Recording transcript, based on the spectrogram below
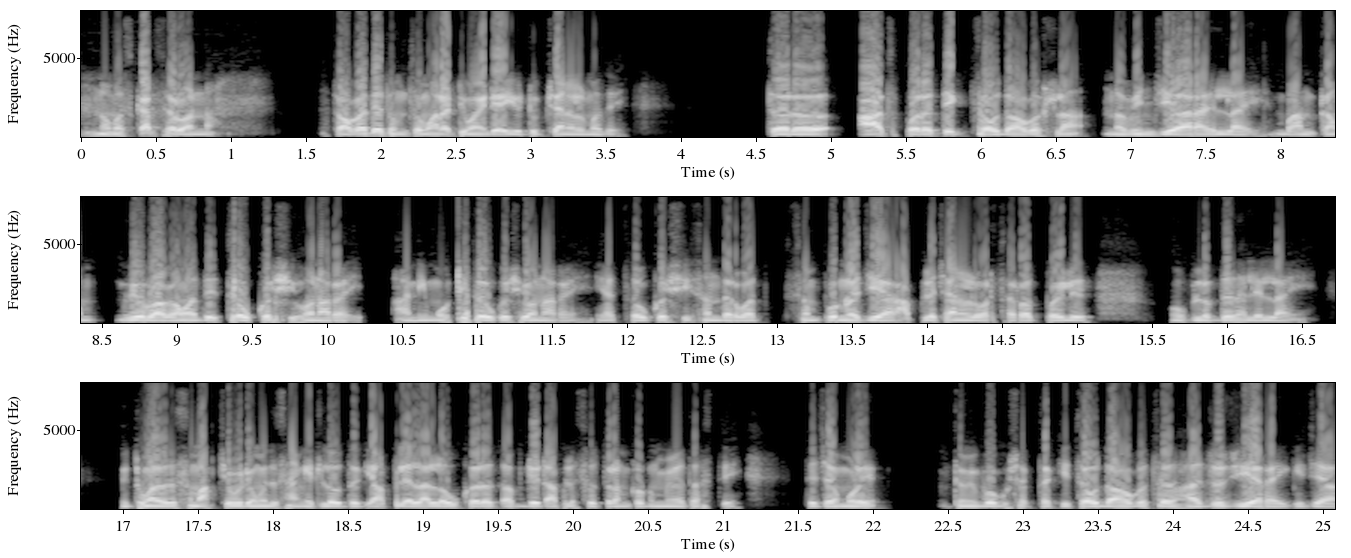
नमस्कार सर्वांना. स्वागत आहे तुमचं मराठी माइंड या YouTube चॅनलमध्ये. तर आज परत एक 14 ऑगस्टला नवीन जी-आर आलेला आहे. बांधकाम विभागामध्ये चौकशी होणार आहे आणि मोठी चौकशी होणार आहे. या चौकशी संदर्भात संपूर्ण जी-आर आपल्या चॅनलवर सर्वात पहिले उपलब्ध झालेला आहे. मी तुम्हाला जसं मागच्या व्हिडिओमध्ये सांगितलं होतं, की आपल्याला लवकरच अपडेट आपल्या सूत्रांकडून मिळत असते. त्याच्यामुळे तुम्ही बघू शकता, की 14 ऑगस्टचा हा जो जी-आर आहे, की ज्या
